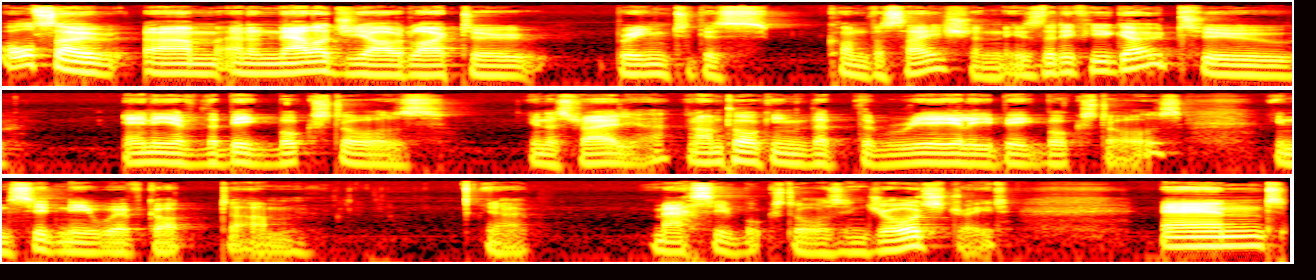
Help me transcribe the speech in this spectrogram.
Also, um, an analogy I would like to bring to this conversation is that if you go to any of the big bookstores in Australia, and I'm talking the, the really big bookstores, in Sydney we've got, um, you know, massive bookstores in George Street, and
